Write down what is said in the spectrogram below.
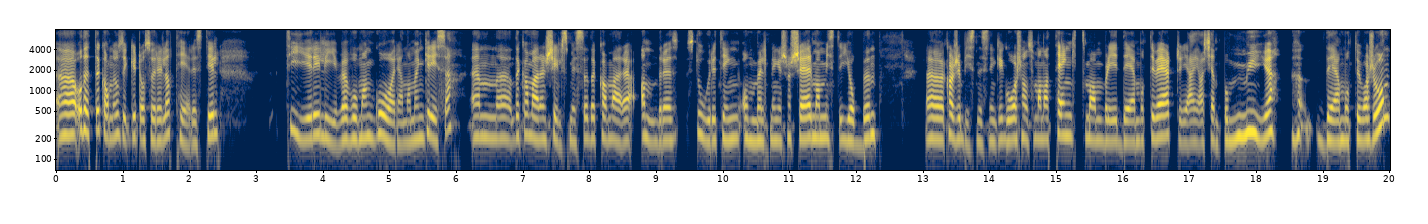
Uh, og dette kan jo sikkert også relateres til tider i livet hvor man går gjennom en krise. En, eh, det kan være en skilsmisse, det kan være andre store ting, omveltninger som skjer. Man mister jobben. Uh, kanskje businessen ikke går sånn som man har tenkt. Man blir demotivert. Jeg har kjent på mye demotivasjon.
